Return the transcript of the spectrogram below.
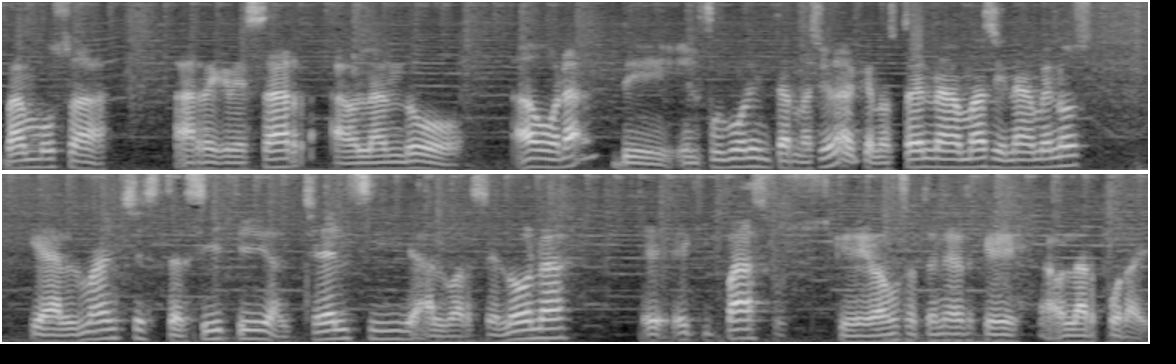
Vamos a, a regresar hablando ahora del fútbol internacional, que nos trae nada más y nada menos que al Manchester City, al Chelsea, al Barcelona, eh, equipazos que vamos a tener que hablar por ahí.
